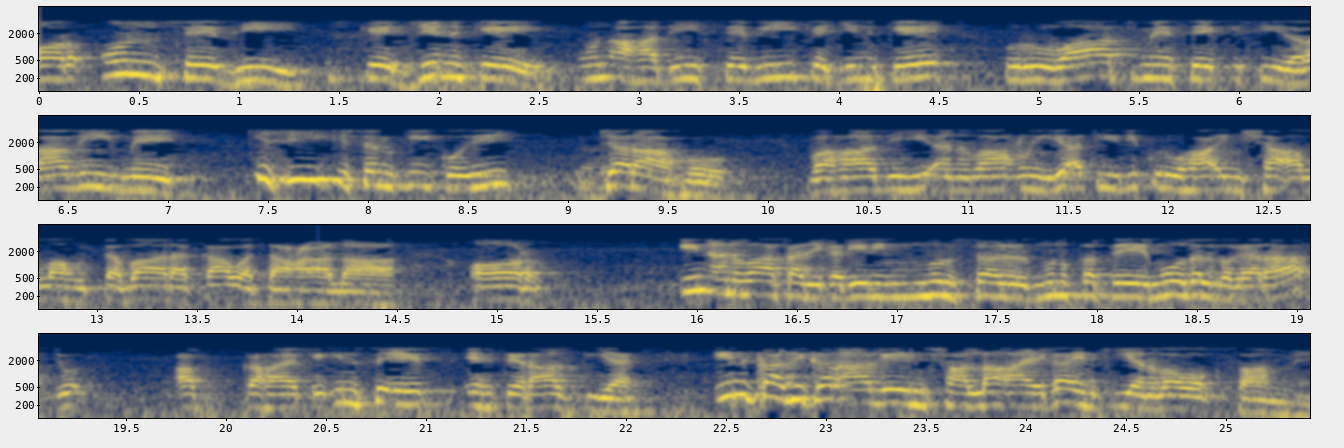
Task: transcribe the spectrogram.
اور ان سے بھی کہ جن کے، ان احادیث سے بھی کہ جن کے روات میں سے کسی راوی میں کسی قسم کی کوئی جرا ہو۔ وہادی انواع یاتی ذکرها ان شاء اللہ تبارک و تعالی اور ان انواع کا ذکر یعنی مرسل، منقطع، موزل وغیرہ، جو اب کہا ہے کہ ان سے ایک احتراز کیا ہے۔ ان کا ذکر آگے انشاءاللہ آئے گا ان کی انواع و اقسام میں۔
